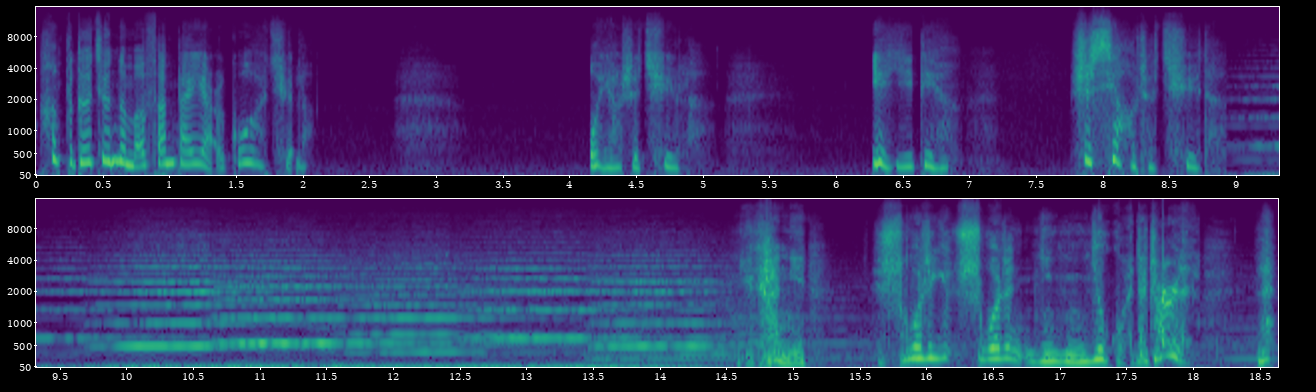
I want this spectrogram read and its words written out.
恨不得就那么翻白眼过去了。我要是去了，也一定是笑着去的。你看，你说着说着，你你就拐到这儿来了。来，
